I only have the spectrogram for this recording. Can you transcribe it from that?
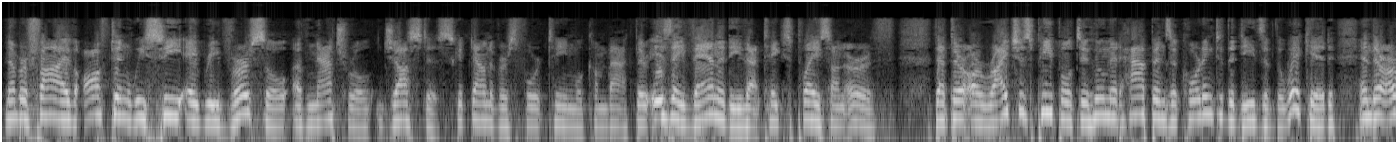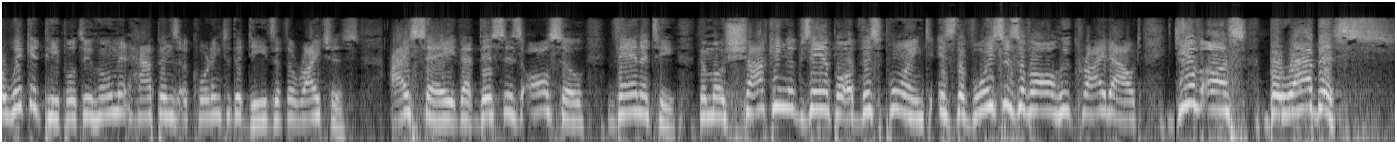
Number five, often we see a reversal of natural justice. Skip down to verse 14, we'll come back. There is a vanity that takes place on earth, that there are righteous people to whom it happens according to the deeds of the wicked, and there are wicked people to whom it happens according to the deeds of the righteous. I say that this is also vanity. The most shocking example of this point is the voices of all who cried out, Give us Barabbas!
